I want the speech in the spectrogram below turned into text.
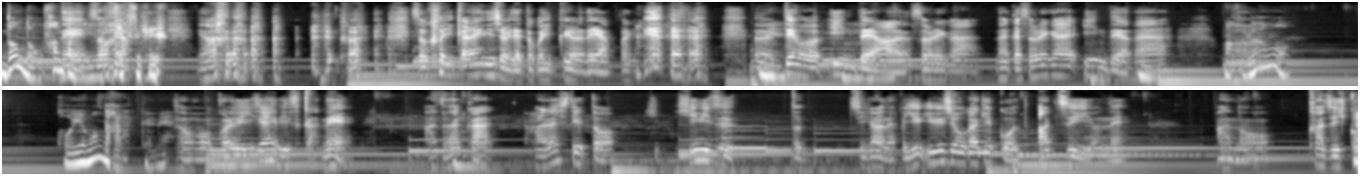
どんどんファンタジーになっていくという。いや、そこ行かないでしょみたいなとこ行くよね、やっぱり。うんねでもいいんだよ、それが。なんかそれがいいんだよな。まあこれはもう、こういうもんだからっていうね。そう、もうこれでいいじゃないですかね。あとなんか、話してると、ひ、秘密と違うの。やっぱ友友情が結構熱いよね。あの、和彦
